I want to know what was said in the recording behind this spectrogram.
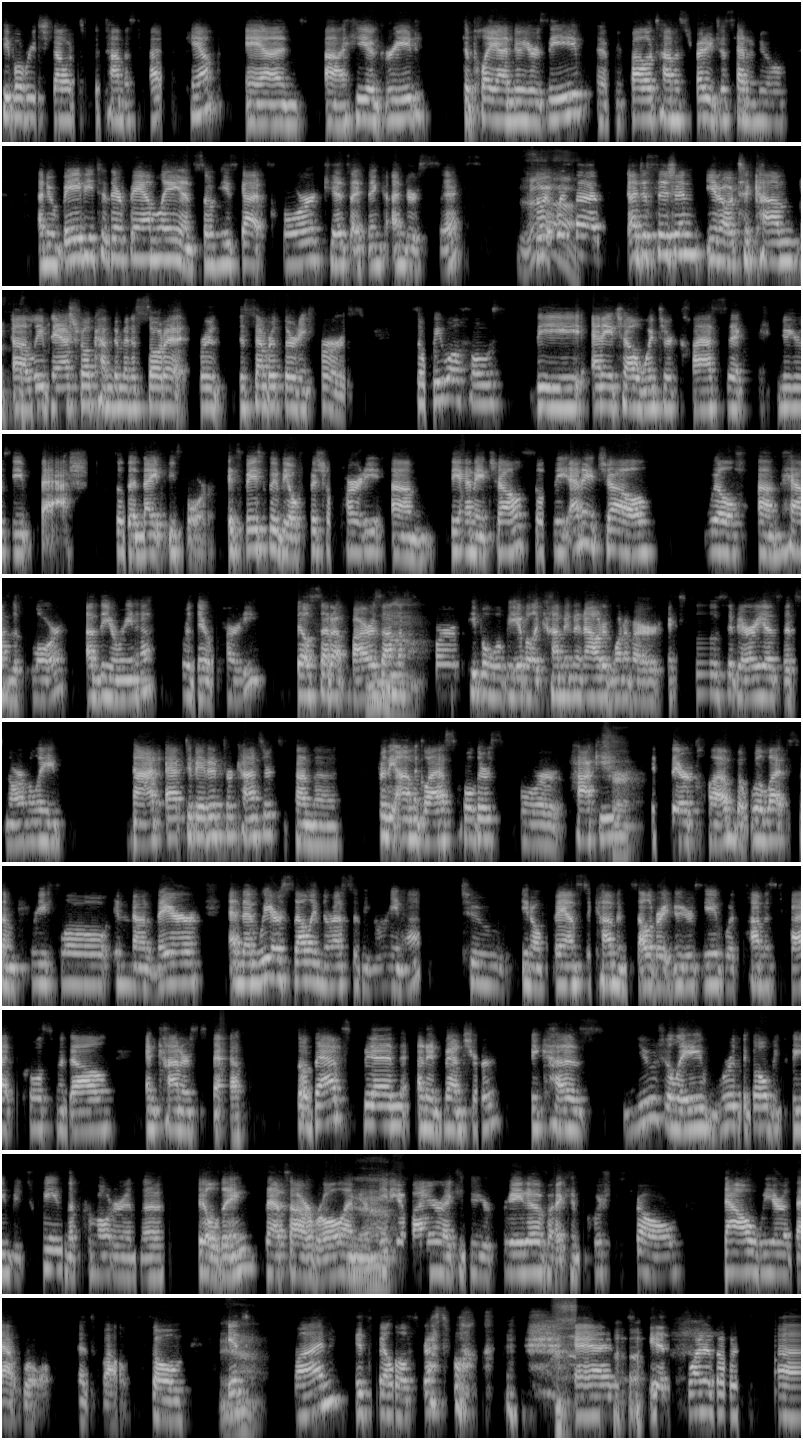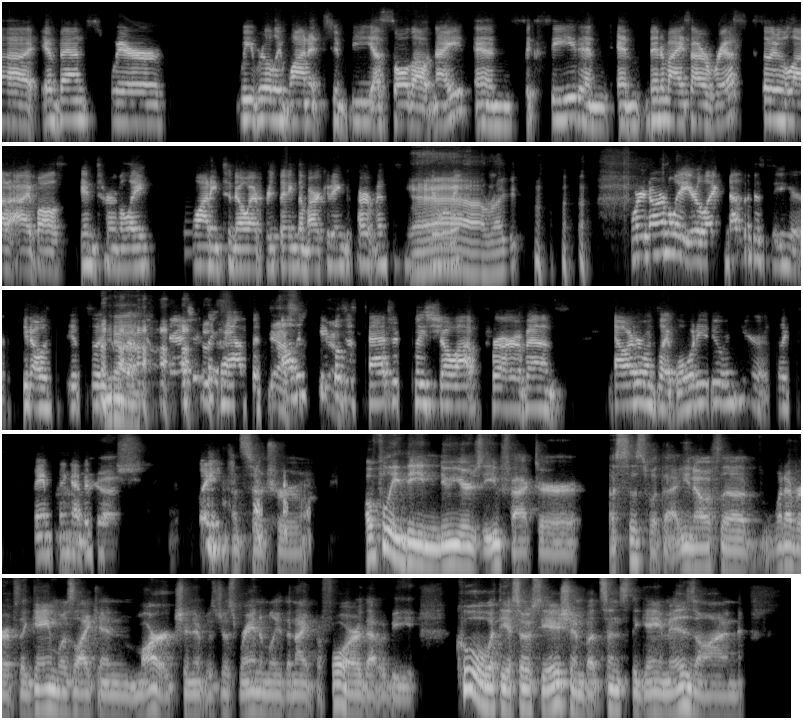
people reached out to the Thomas Rhett camp and uh, he agreed to play on New Year's Eve. If you follow Thomas Rhett, he just had a new a new baby to their family. And so he's got four kids, I think under six. Yeah. So it was a, a, decision, you know, to come, uh, leave Nashville, come to Minnesota for December 31st. So we will host the NHL Winter Classic New Year's Eve bash so the night before. It's basically the official party, um, the NHL. So the NHL will um, have the floor of the arena for their party. They'll set up bars mm. on the mm. floor. People will be able to come in and out of one of our exclusive areas that's normally not activated for concerts. It's on the for the on the glass holders for hockey. Sure. It's their club, but we'll let some free flow in and out of there. And then we are selling the rest of the arena to you know fans to come and celebrate New Year's Eve with Thomas Rhett, Cole Swindell, and Conner Smith. So that's been an adventure because usually we're the go between between the promoter and the building. That's our role. I'm yeah. your media buyer. I can do your creative. I can push the show. Now we are that role as well. So yeah. it's fun. It's been a little stressful, and it's one of those uh, events where we really want it to be a sold out night and succeed and, and minimize our risk. So there's a lot of eyeballs internally wanting to know everything the marketing department. Yeah, doing. right. Where normally you're like nothing to see here. You know, it's a, yeah. magically happens. Yes, All these people yes. just magically show up for our events. Now everyone's like, well, what are you doing here? It's like the same thing oh I've been gosh. doing. That's so true. Hopefully the New Year's Eve factor assists with that. You know, if the whatever, if the game was like in March and it was just randomly the night before, that would be cool with the association. But since the game is on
